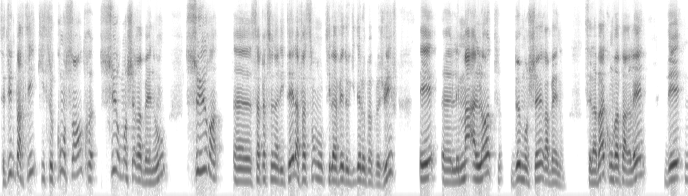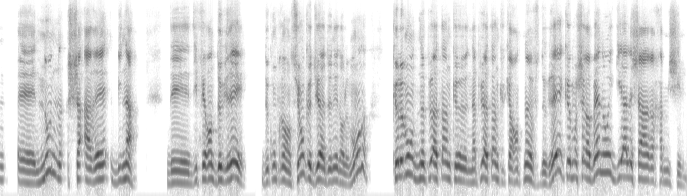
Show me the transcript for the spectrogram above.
C'est une partie qui se concentre sur Moshe Rabbeinu, sur euh, sa personnalité, la façon dont il avait de guider le peuple juif et euh, les ma'alot de Moshe Rabbeinu. C'est là-bas qu'on va parler des euh, Nun Sha'are Bina, des différents degrés de compréhension que Dieu a donné dans le monde, que le monde ne peut atteindre que, n'a pu atteindre que 49 degrés, que Moshe Rabbeinu, il le Hamishim.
